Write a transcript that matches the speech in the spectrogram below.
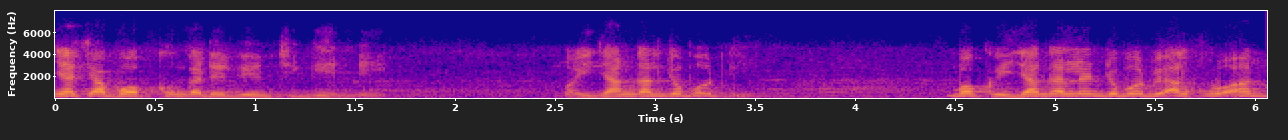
ña ca bokk nga de leen ci génnee mooy jàngal njaboot gi mbokk yi jàngal leen njaboot bi alquran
